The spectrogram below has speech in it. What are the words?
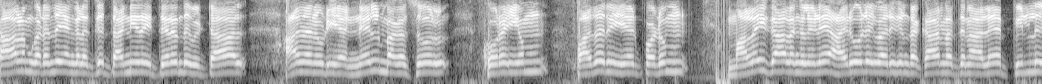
காலம் கடந்து எங்களுக்கு தண்ணீரை திறந்து விட்டால் அதனுடைய நெல் மகசூல் குறையும் பதறு ஏற்படும். மழை காலங்களிலே அறுவடை வருகின்ற காரணத்தினாலே பில்லு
